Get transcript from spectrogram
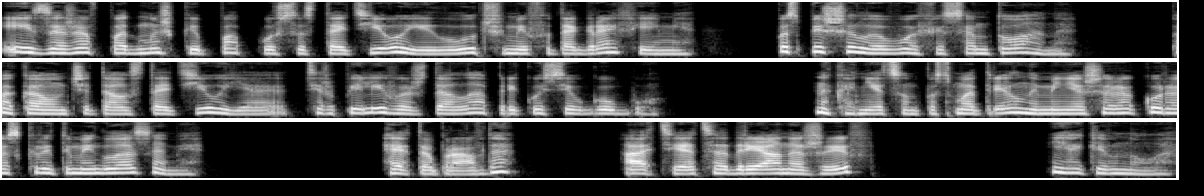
и, зажав под мышкой папку со статьей и лучшими фотографиями, поспешила в офис Антуана. Пока он читал статью, я терпеливо ждала, прикусив губу. Наконец он посмотрел на меня широко раскрытыми глазами. Это правда? Отец Адриана жив? Я кивнула.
